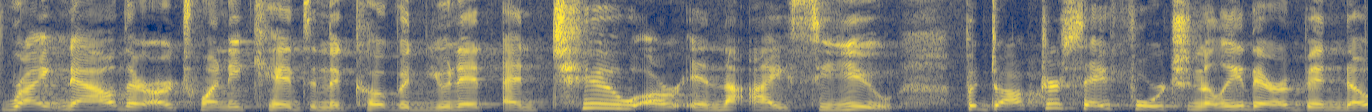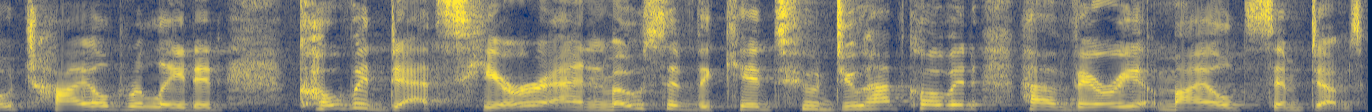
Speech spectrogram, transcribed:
Right now, there are 20 kids in the COVID unit and two are in the ICU. But doctors say, fortunately, there have been no child related COVID deaths here, and most of the kids who do have COVID have very mild symptoms.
